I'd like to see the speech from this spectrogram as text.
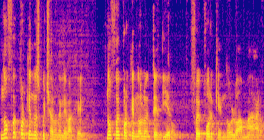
no fue porque no escucharon el Evangelio, no fue porque no lo entendieron, fue porque no lo amaron.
